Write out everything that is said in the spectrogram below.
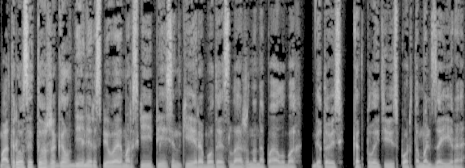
Матросы тоже галдели, распевая морские песенки и работая слаженно на палубах, готовясь к отплытию из порта Мальзаира.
